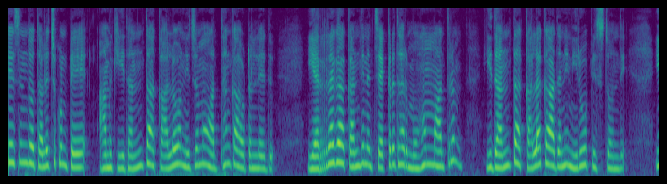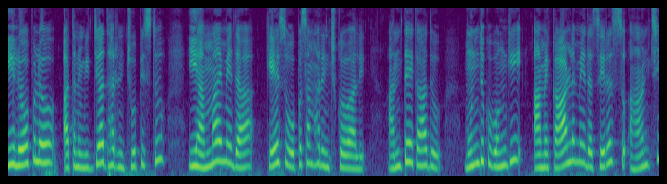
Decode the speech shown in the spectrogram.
చేసిందో తలుచుకుంటే ఆమెకి ఇదంతా కలో నిజమో అర్థం కావటం లేదు. ఎర్రగా కందిన చక్రధర్ మొహం మాత్రం ఇదంతా కల కాదని నిరూపిస్తోంది. ఈ లోపల అతను విద్యాధరిని చూపిస్తూ ఈ అమ్మాయి మీద కేసు ఉపసంహరించుకోవాలి. అంతేకాదు ముందుకు వంగి ఆమె కాళ్ళ మీద శిరస్సు ఆంచి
